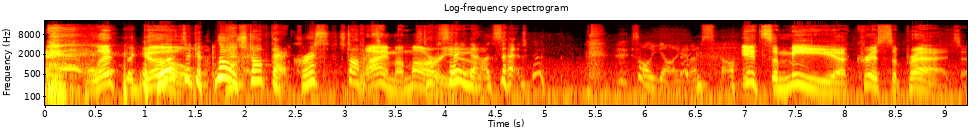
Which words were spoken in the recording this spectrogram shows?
Let the go. Let's go. No, stop that, Chris. Stop it. I'm a Mario. Stop saying that on set. He's all yelling at himself. It's a me, uh, Chris Pratt. Uh,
